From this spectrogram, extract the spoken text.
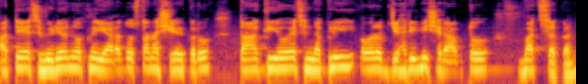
ਅਤੇ ਇਸ ਵੀਡੀਓ ਨੂੰ ਆਪਣੇ ਯਾਰਾਂ ਦੋਸਤਾਂ ਨਾਲ ਸ਼ੇਅਰ ਕਰੋ ਤਾਂ ਕਿ ਉਹ ਇਸ ਨਕਲੀ ਔਰ ਜ਼ਹਿਰੀਲੀ ਸ਼ਰਾਬ ਤੋਂ ਬਚ ਸਕਣ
